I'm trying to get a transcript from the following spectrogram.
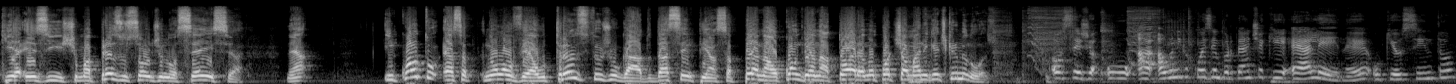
que existe uma presunção de inocência, né? Enquanto essa não houver o trânsito julgado da sentença penal condenatória, não pode chamar ninguém de criminoso. Ou seja, o- a, a única coisa importante aqui é a lei, né? O que eu sinto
